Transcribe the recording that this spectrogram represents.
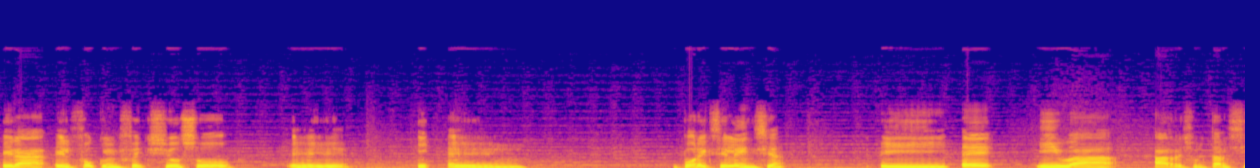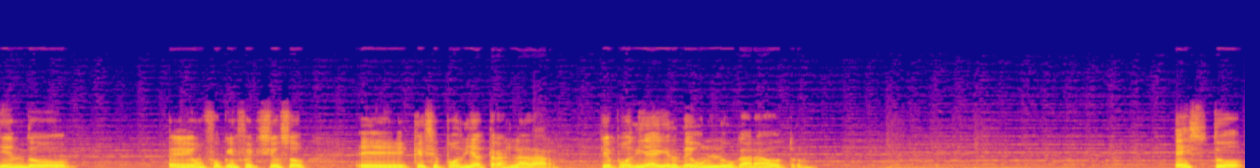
era el foco infeccioso eh, eh, por excelencia y e iba a resultar siendo eh, un foco infeccioso que se podía trasladar, que podía ir de un lugar a otro. Esto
